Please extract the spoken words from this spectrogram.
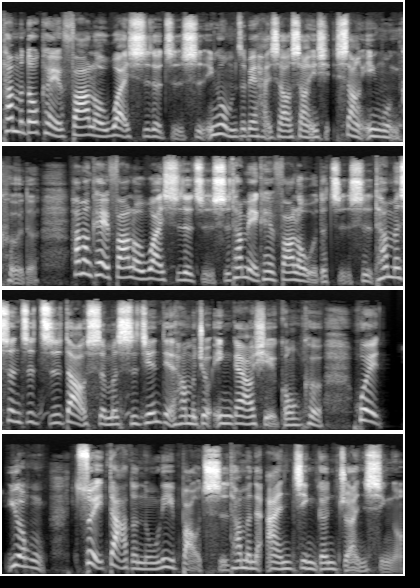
他们都可以 follow 外师的指示，因为我们这边还是要上一些上英文课的。他们可以 follow 外师的指示，他们也可以 follow 我的指示。他们甚至知道什么时间点，他们就应该要写功课，会用最大的努力保持他们的安静跟专心哦。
